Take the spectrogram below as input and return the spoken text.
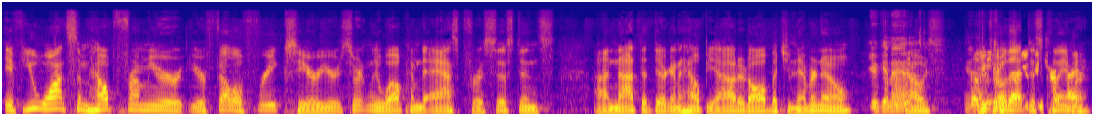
If you want some help from your your fellow freaks here, you're certainly welcome to ask for assistance. Uh, not that they're going to help you out at all, but you never know. You can ask. Always, so you throw that disclaimer.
